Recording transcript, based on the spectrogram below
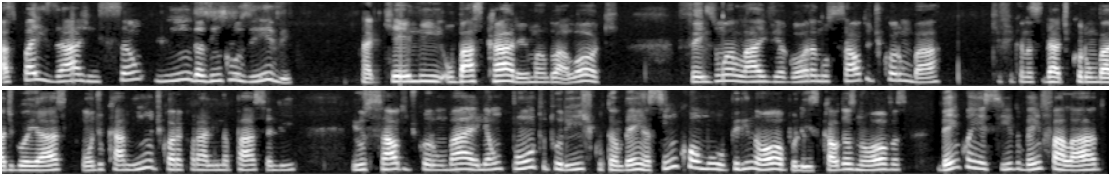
as paisagens são lindas, inclusive aquele o Bascar, irmão do Alok, fez uma live agora no Salto de Corumbá, que fica na cidade de Corumbá de Goiás, onde o caminho de Cora Coralina passa ali. E o Salto de Corumbá, ele é um ponto turístico também, assim como Pirinópolis, Caldas Novas, bem conhecido, bem falado.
